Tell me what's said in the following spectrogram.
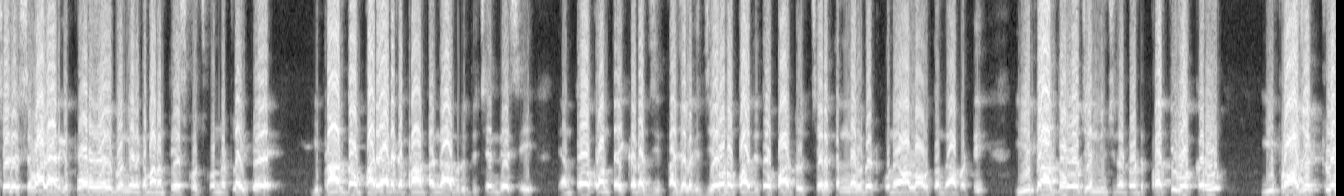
చరి శివాలయానికి పూర్వవైభవం కనుక మనం తీసుకొచ్చుకున్నట్లయితే ఈ ప్రాంతం పర్యాటక ప్రాంతంగా అభివృద్ధి చెందేసి ఎంతో కొంత ఇక్కడ జీ- ప్రజలకు జీవనోపాధితో పాటు చరిత్రను నిలబెట్టుకునే వాళ్ళు అవుతాం కాబట్టి ఈ ప్రాంతంలో జన్మించినటువంటి ప్రతి ఒక్కరూ ఈ ప్రాజెక్టులో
